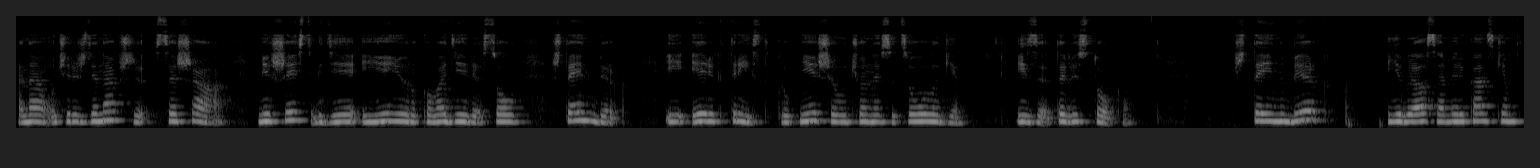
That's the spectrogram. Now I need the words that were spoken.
Она учреждена в США, Ми-6, где ею руководили Сол Штейнберг – и Эрик Трист, крупнейшие ученые-социологи из Тавистока. Штейнберг являлся американским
